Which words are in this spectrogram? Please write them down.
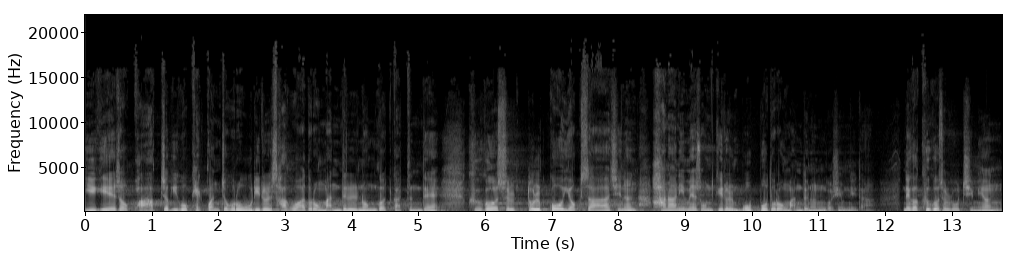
얘기해서 과학적이고 객관적으로 우리를 사고하도록 놓은 것 같은데 그것을 뚫고 역사하시는 하나님의 손길을 못 보도록 만드는 것입니다. 내가 그것을 놓치면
